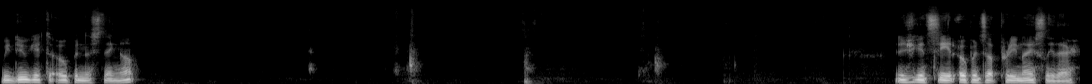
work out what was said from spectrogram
We do get to open this thing up. And as you can see, it opens up pretty nicely there.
